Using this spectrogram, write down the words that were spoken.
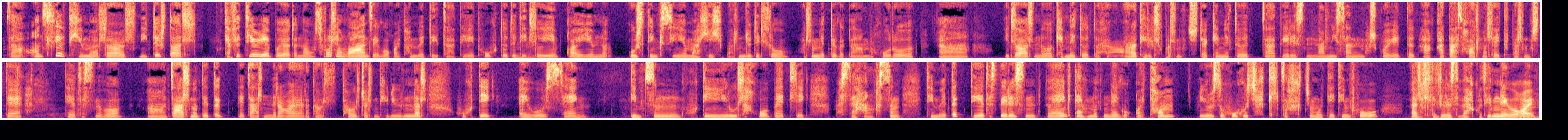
За онцлогийн хувьд гэх юм бол нэгдүгээрт бол кафетерия буюу одоо нэг сургуулийн гуан зайгүй гоё том байдаг. За тэгээд хүүхдүүдэд илүү юм гоё юм өөрсдийн гэсэн юм а хийх боломжууд илүү олон байдаг. Одоо амар хөөрөө аа илүү олон нөгөө кабинетууд ороод хэрэглэх боломжтой. Кабинетууд за дээрээс нь намын сан маш гоё байдаг. Гадаас хоолмол идэх боломжтой. Тэгээд бас нөгөө заалнууд идэг тэгээд заалн нэрээ гоёороо тоглож болно. Тэгэхээр ер нь бол хүүхдийг айгүй сайн дэмцсэн хүүхдийн эрүүл ахгүй байдлыг бас сайн хангасан тийм байдаг. Тэгээд бас дээрээс нь нөгөө анги танхимууд нь айгүй гоё том ерөөсө хүүхэд шагталцах ч юм уу тиймэрхүү ойлголт ерөөсө байхгүй. Тэр нь айгүй гоё.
